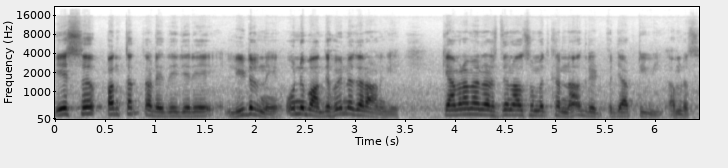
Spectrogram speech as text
ਇਸ ਪੰਥਕ ਧੜੇ ਦੇ ਜਿਹੜੇ ਲੀਡਰ ਨੇ, ਉਹ ਨਿਭਾਉਂਦੇ ਹੋਏ ਨਜ਼ਰ ਆਣਗੇ ਕੈਮਰਾਮੈਨ ਅਰਸ਼ ਦੇ ਨਾਲ ਸੁਮਿਤ ਖੰਨਾ, ਗ੍ਰੇਟ ਪੰਜਾਬ ਟੀਵੀ, ਅੰਮ੍ਰਿਤਸਰ।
